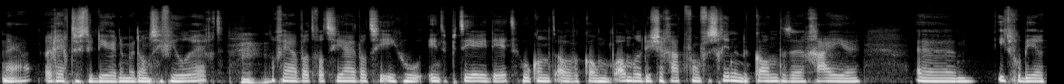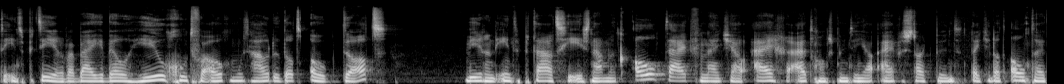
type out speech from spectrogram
nou ja, rechten studeerde, maar dan civiel recht. Of ja, wat, wat zie jij, wat zie ik, hoe interpreteer je dit? Hoe kan het overkomen op anderen? Dus je gaat van verschillende kanten, ga je ehm, iets proberen te interpreteren. Waarbij je wel heel goed voor ogen moet houden dat ook dat weer een interpretatie is. Namelijk altijd vanuit jouw eigen uitgangspunt en jouw eigen startpunt. Dat je dat altijd,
